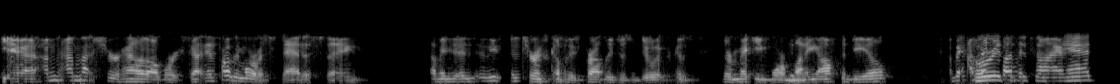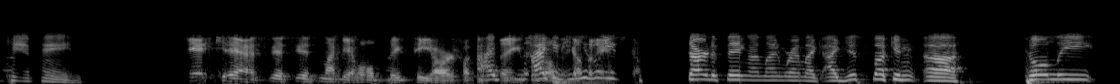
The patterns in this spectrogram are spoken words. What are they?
Yeah, I'm I'm not sure how it all works out. It's probably more of a status thing. I mean, these insurance companies probably just do it because they're making more money off the deal. I mean, I Or think it's, by the time an ad campaign. It, yeah, it, it it might be a whole big PR fucking I- thing. for I those could companies. start a thing online where I'm like, I just fucking uh totally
